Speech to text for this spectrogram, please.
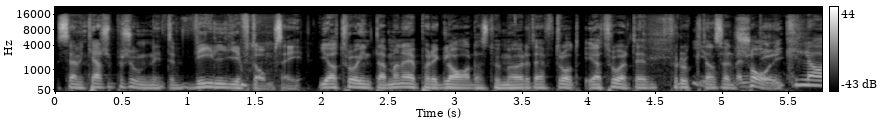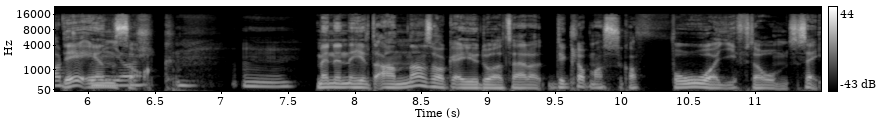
sen kanske personen inte vill gifta om sig. Jag tror inte att man är på det gladaste humöret efteråt. Jag tror att det är en fruktansvärd Jo, sorg. det är klart det är en gör- sak. Mm. Men en helt annan sak är ju då att så här, det är klart man ska få gifta om sig.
